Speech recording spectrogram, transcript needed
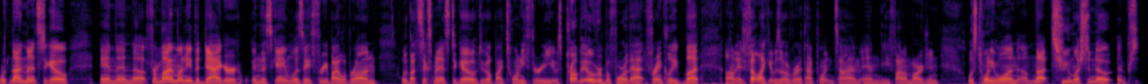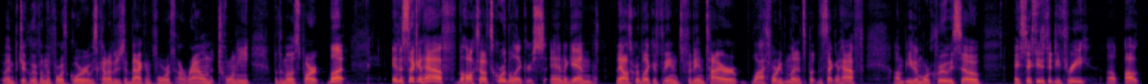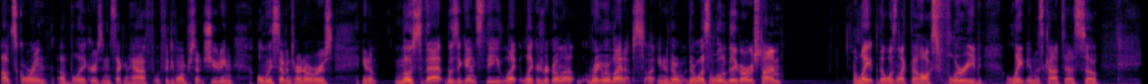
with nine minutes to go. And then uh, for my money, the dagger in this game was a three by LeBron with about six minutes to go to go up by 23. It was probably over before that, frankly, but um, it felt like it was over at that point in time. And the final margin was 21. Um, not too much to note, in particular from the fourth quarter. It was kind of just a back and forth around 20 for the most part. But in the second half, the Hawks outscored the Lakers, and again, they outscored the Lakers for the for the entire last 40 minutes. But the second half, um, even more clearly so, a 60 to 53 uh, out, outscoring of the Lakers in the second half with 51% shooting, only seven turnovers. You know, most of that was against the Lakers regular, regular lineups. Uh, you know, there, there was a little bit of garbage time late, but that wasn't like the Hawks flurried late in this contest. So,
